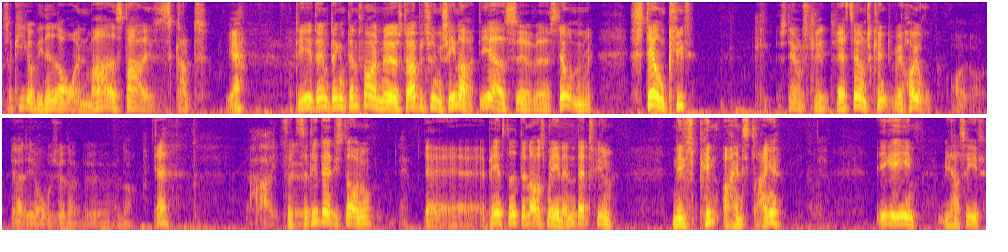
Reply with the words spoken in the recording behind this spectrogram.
Så kigger vi ned over en meget start skrant. ja, Og det, den, den, den får en øh, større betydning senere. Det er altså øh, stævnen, stævn klit. Stævns Klint. Ja, stævns klint ved Højrup. Høj- Ja, det er over Sjælland. Øh, eller, Ja, har ikke... så, så det er der, de står nu. Ja. pænt sted. Den er også med i en anden dansk film. Nils Pind og hans drenge. Ikke en, vi har set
